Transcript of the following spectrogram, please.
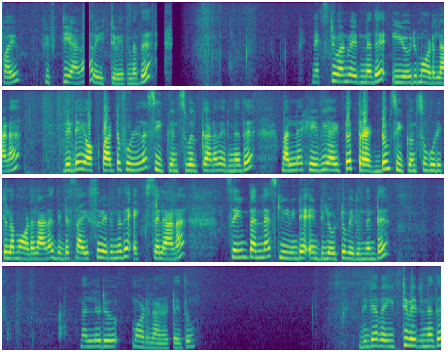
ഫൈവ് ഫിഫ്റ്റിയാണ് റേറ്റ് വരുന്നത്. നെക്സ്റ്റ് വൺ വരുന്നത് ഈ ഒരു മോഡലാണ് ഇതിന്റെ യോക്ക് പാർട്ട് ഫുള്ള് സീക്വൻസ് വർക്കാണ് വരുന്നത്. നല്ല ഹെവി ആയിട്ട് ത്രെഡും സീക്വൻസും കൂടിയിട്ടുള്ള മോഡലാണ് ഇതിന്റെ സൈസ് വരുന്നത് എക്സൽ ആണ്. സെയിം തന്നെ സ്ലീവിന്റെ എൻഡിലോട്ടും വരുന്നുണ്ട്. നല്ലൊരു മോഡലാണ് കേട്ടോ ഇതും. ഇതിന്റെ റേറ്റ് വരുന്നത്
